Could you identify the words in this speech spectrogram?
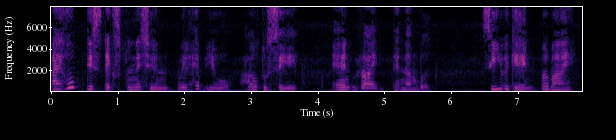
I hope this explanation will help you how to say and write the number. See you again. Bye bye.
